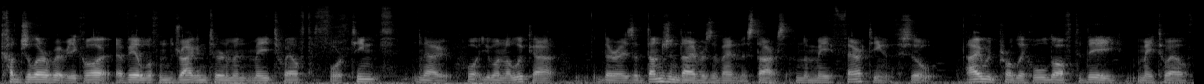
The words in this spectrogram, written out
Cudgeler, whatever you call it, available from the Dragon Tournament May twelfth to fourteenth. Now, what you want to look at, there is a Dungeon Divers event that starts on the May thirteenth. So I would probably hold off today, May twelfth,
